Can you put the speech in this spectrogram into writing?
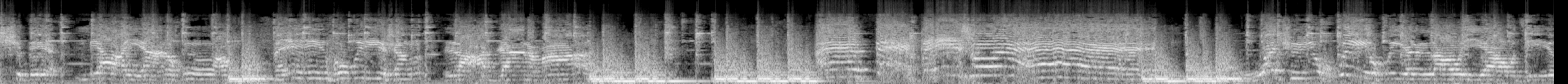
气得俩眼红，吩咐一声拉战了马，哎，带本帅，我去会会老妖精，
